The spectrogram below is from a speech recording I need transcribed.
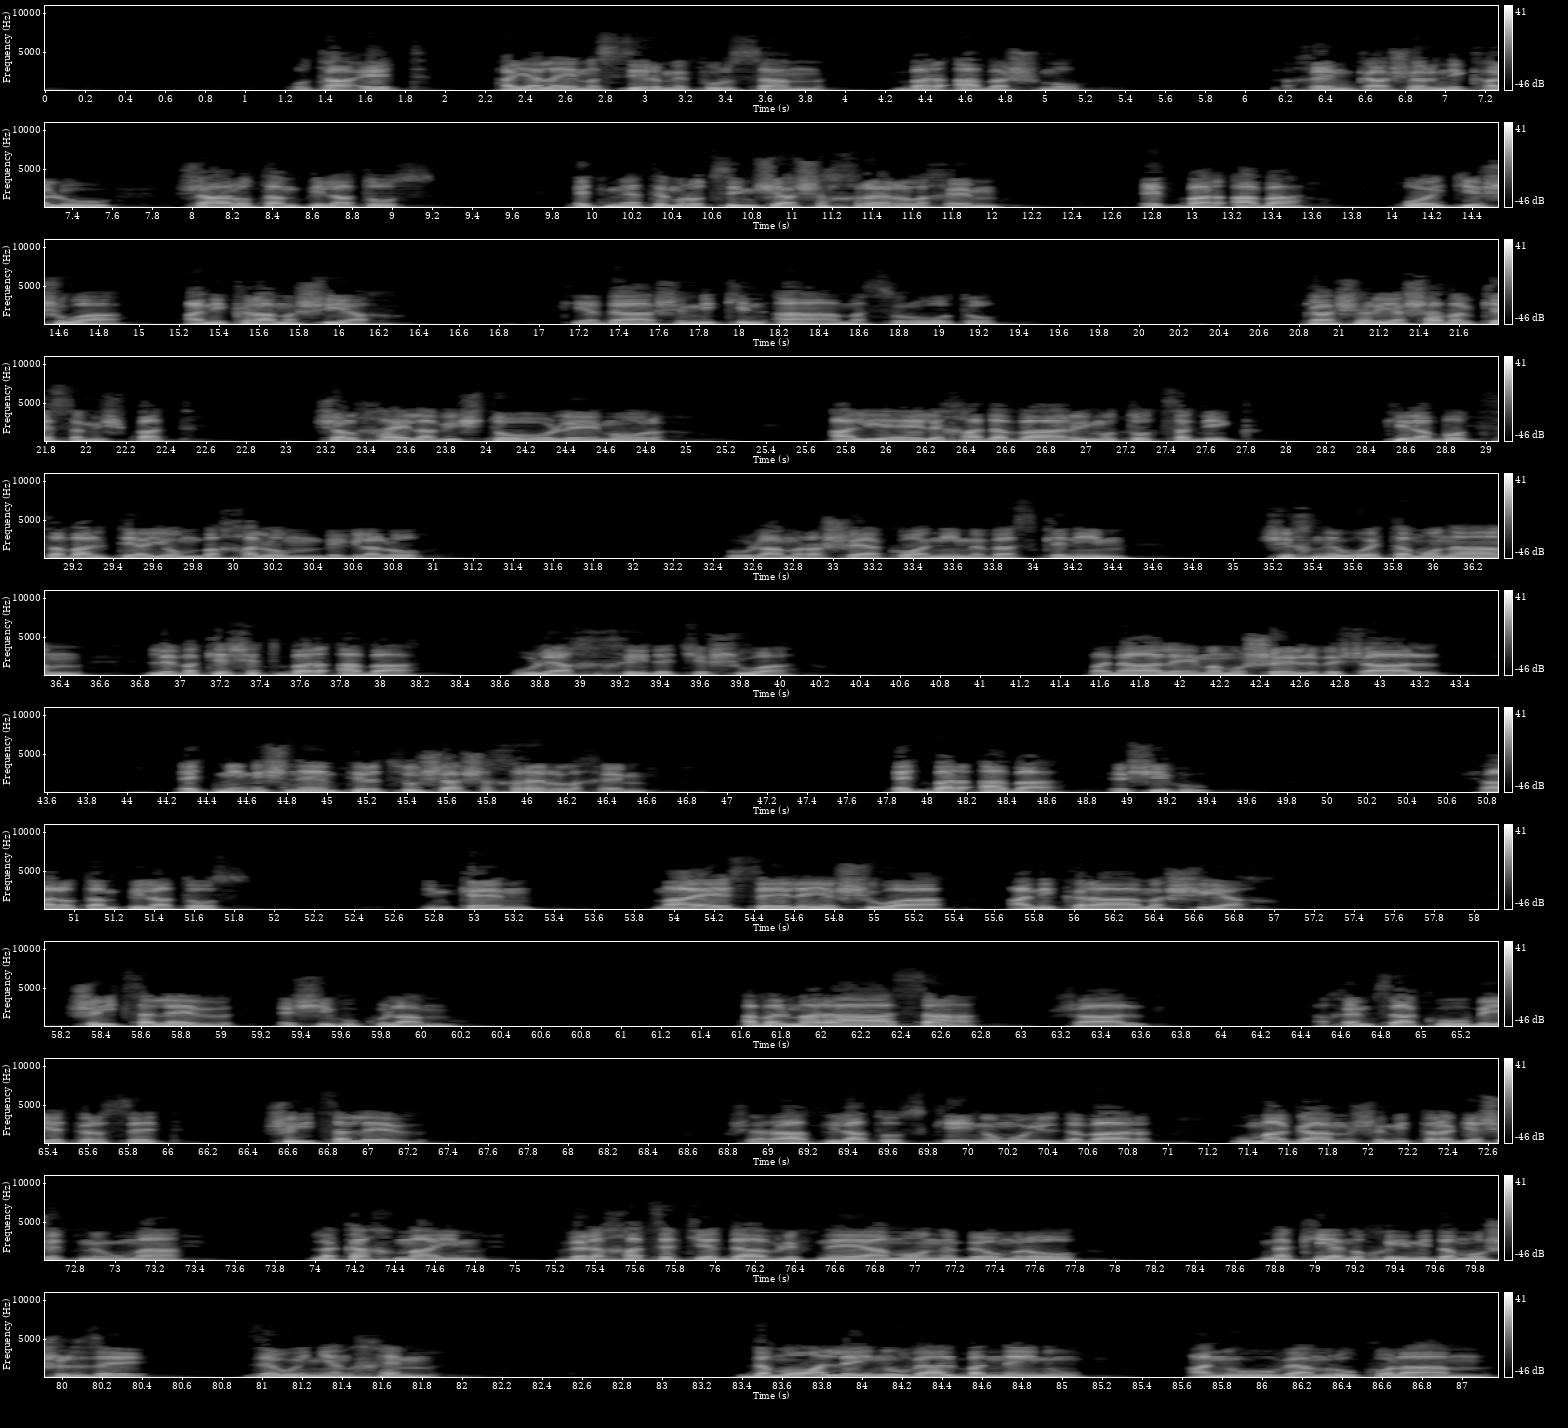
אותה עת היה להם אסיר מפורסם, בר אבא שמו. לכן כאשר נקהלו, שאל אותם פילטוס, את מי אתם רוצים שאשחרר לכם, את בר אבא או את ישוע, הנקרא משיח? כי ידע שמקנאה מסרו אותו. כאשר ישב על כס המשפט, שלחה אליו אשתו לאמור, אל יהא לך דבר עם אותו צדיק, כי רבות סבלתי היום בחלום בגללו. ואולם ראשי הכהנים והזקנים שכנעו את המון העם לבקש את בר אבא ולהכחיד את ישוע. פנה אליהם המושל ושאל, את מי משניהם תרצו שאשחרר לכם? את בר אבא, השיבו. שאל אותם פילטוס, אם כן, מה אעשה לישוע הנקרא המשיח? שיצלב, השיבו כולם. אבל מה רע עשה? שאל. אך הם צעקו ביתר שאת, שיצלב. כשראה פילטוס כי אינו מועיל דבר, ומה גם שמתרגשת מהומה, לקח מים ורחץ את ידיו לפני ההמון באומרו, נקי אנוכי מדמו של זה, זהו עניינכם. דמו עלינו ועל בנינו, ענו ואמרו כל העם.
